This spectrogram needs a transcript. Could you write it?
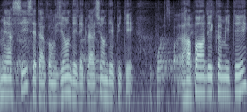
Merci. C'est la conclusion des déclarations de députés. Rapport des comités?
